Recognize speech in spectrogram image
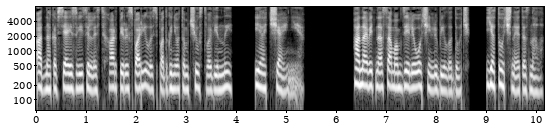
Однако вся извительность Харпер испарилась под гнетом чувства вины и отчаяния. Она ведь на самом деле очень любила дочь. Я точно это знала.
